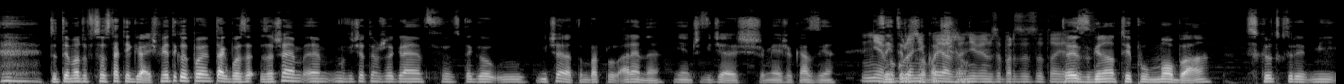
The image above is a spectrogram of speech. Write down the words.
do tematów, co ostatnio graliśmy. Ja tylko powiem tak, bo za, zacząłem e, mówić o tym, że grałem w, w tego Witchera, tą Battle Arenę. Nie wiem, czy widziałeś, miałeś okazję Nie, w ogóle nie kojarzę, się. nie wiem za bardzo, co to jest. To jest gra typu MOBA, skrót, który mi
